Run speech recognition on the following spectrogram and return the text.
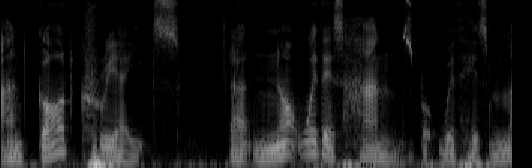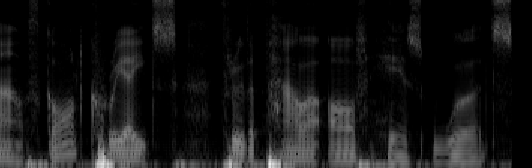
and God creates uh, not with his hands, but with his mouth. God creates through the power of his words.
